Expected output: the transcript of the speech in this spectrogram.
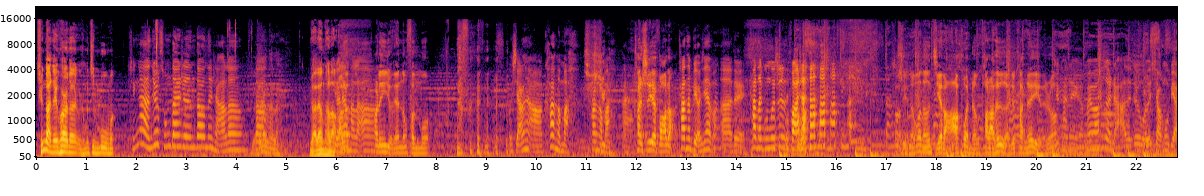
情感这块呢，有什么进步吗？情感就是从单身到那啥了，到原谅他了，原谅他了。原谅他了啊二。零一九年能分不？我想想啊，看看吧，看看吧，哎。看事业发展，看他表现吧，啊，对，看他工作室的发展，到底能不能捷达换成帕萨特，就看这个是吧就？看这个迈巴赫啥的，这是我的小目标。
